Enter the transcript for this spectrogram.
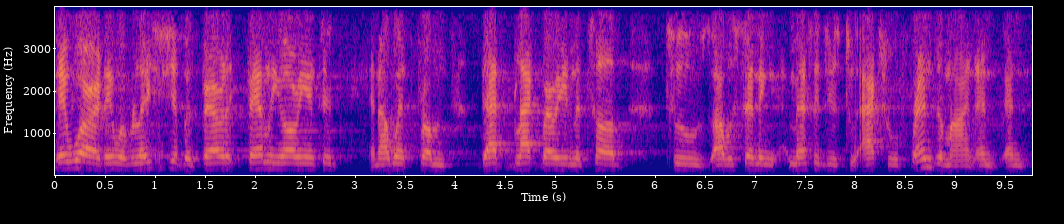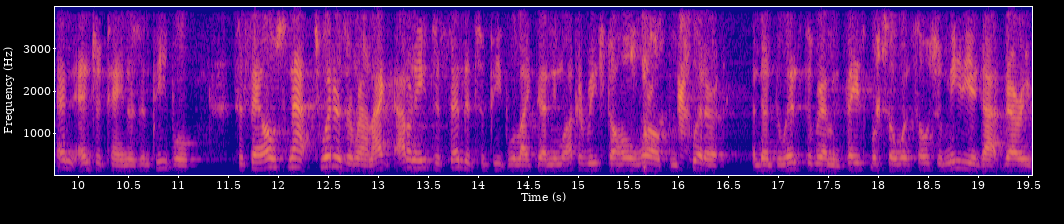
they were. They were relationship and family oriented, and I went from that BlackBerry in the tub to I was sending messages to actual friends of mine and and, and entertainers and people to say, oh snap, Twitter's around. I I don't need to send it to people like that anymore. I can reach the whole world through Twitter and then through Instagram and Facebook. So when social media got very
